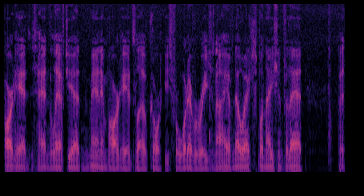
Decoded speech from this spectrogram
hardheads hadn't left yet. And man, them hardheads love corkies for whatever reason. I have no explanation for that, but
